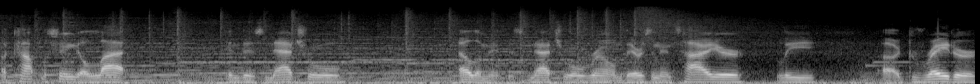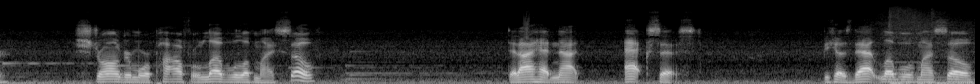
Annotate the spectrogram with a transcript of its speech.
accomplishing a lot in this natural element, this natural realm, there's an entirely uh, greater, stronger, more powerful level of myself that I had not accessed. Because that level of myself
